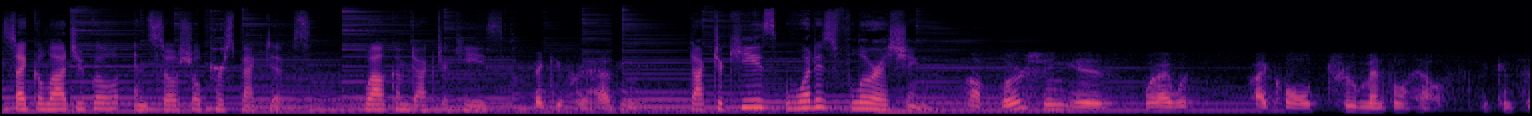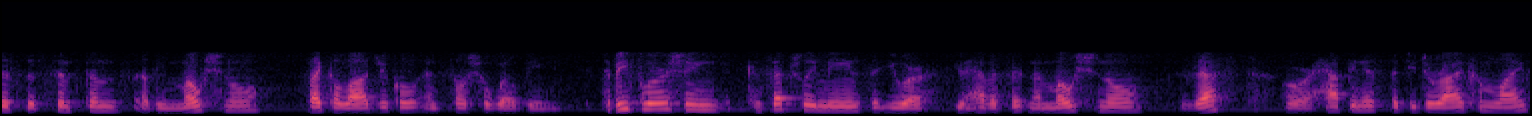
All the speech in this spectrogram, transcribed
psychological, and social perspectives. Welcome, Dr. Keyes. Thank you for having me. Dr. Keyes, what is flourishing? Uh, flourishing is what I would I call true mental health. It consists of symptoms of emotional, psychological, and social well-being. To be flourishing conceptually means that you are you have a certain emotional zest or happiness that you derive from life,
